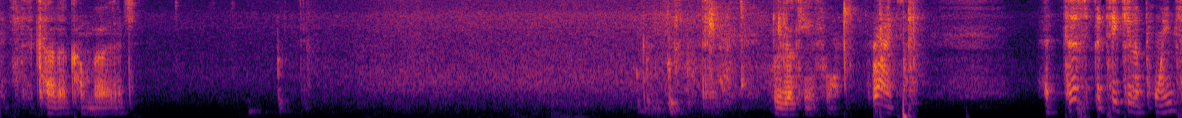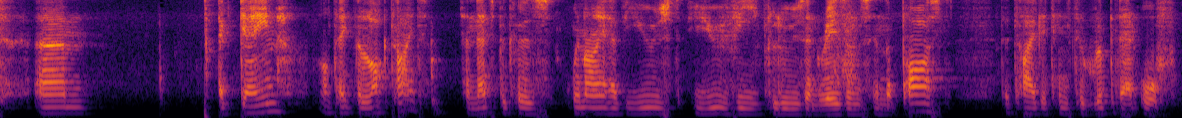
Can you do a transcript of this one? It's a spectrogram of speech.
that's the color combo that we're looking for. Right. At this particular point, um, again, I'll take the Loctite, and that's because when I have used UV glues and resins in the past, the tiger tends to rip that off.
